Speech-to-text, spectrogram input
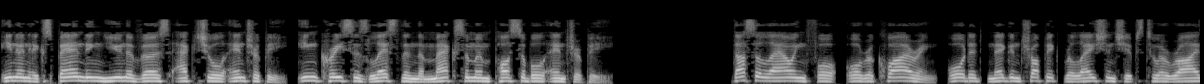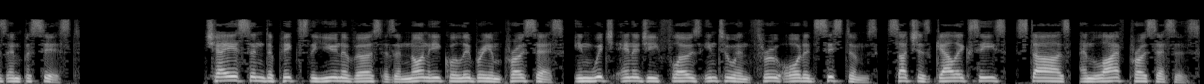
"...in an expanding universe actual entropy, increases less than the maximum possible entropy." thus allowing for, or requiring, ordered negentropic relationships to arise and persist. Chaisson depicts the universe as a non-equilibrium process, in which energy flows into and through ordered systems, such as galaxies, stars, and life processes.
